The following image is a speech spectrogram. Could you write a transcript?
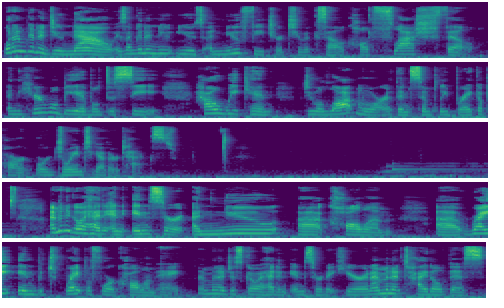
What I'm going to do now is I'm going to use a new feature to Excel called Flash Fill. And here we'll be able to see how we can do a lot more than simply break apart or join together text. I'm going to go ahead and insert a new uh, column uh, right in right before column A. I'm going to just go ahead and insert it here, and I'm going to title this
